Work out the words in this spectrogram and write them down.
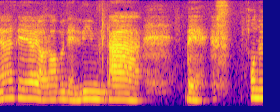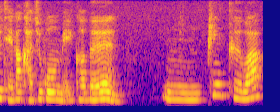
안녕하세요 여러분. 엘리입니다. 네 오늘 제가 가지고 온 메이크업은 음, 핑크와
